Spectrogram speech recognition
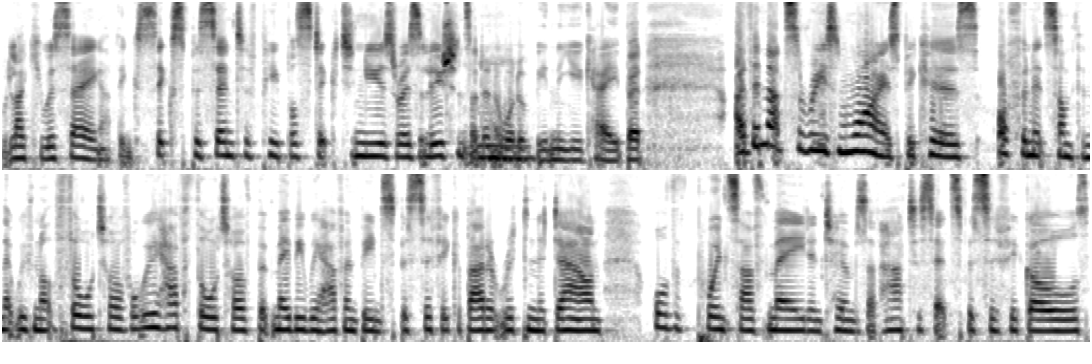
like you were saying. I think six percent of people stick to New Year's resolutions. I don't know what it would be in the UK, but I think that's the reason why. Is because often it's something that we've not thought of, or we have thought of, but maybe we haven't been specific about it, written it down. All the points I've made in terms of how to set specific goals,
